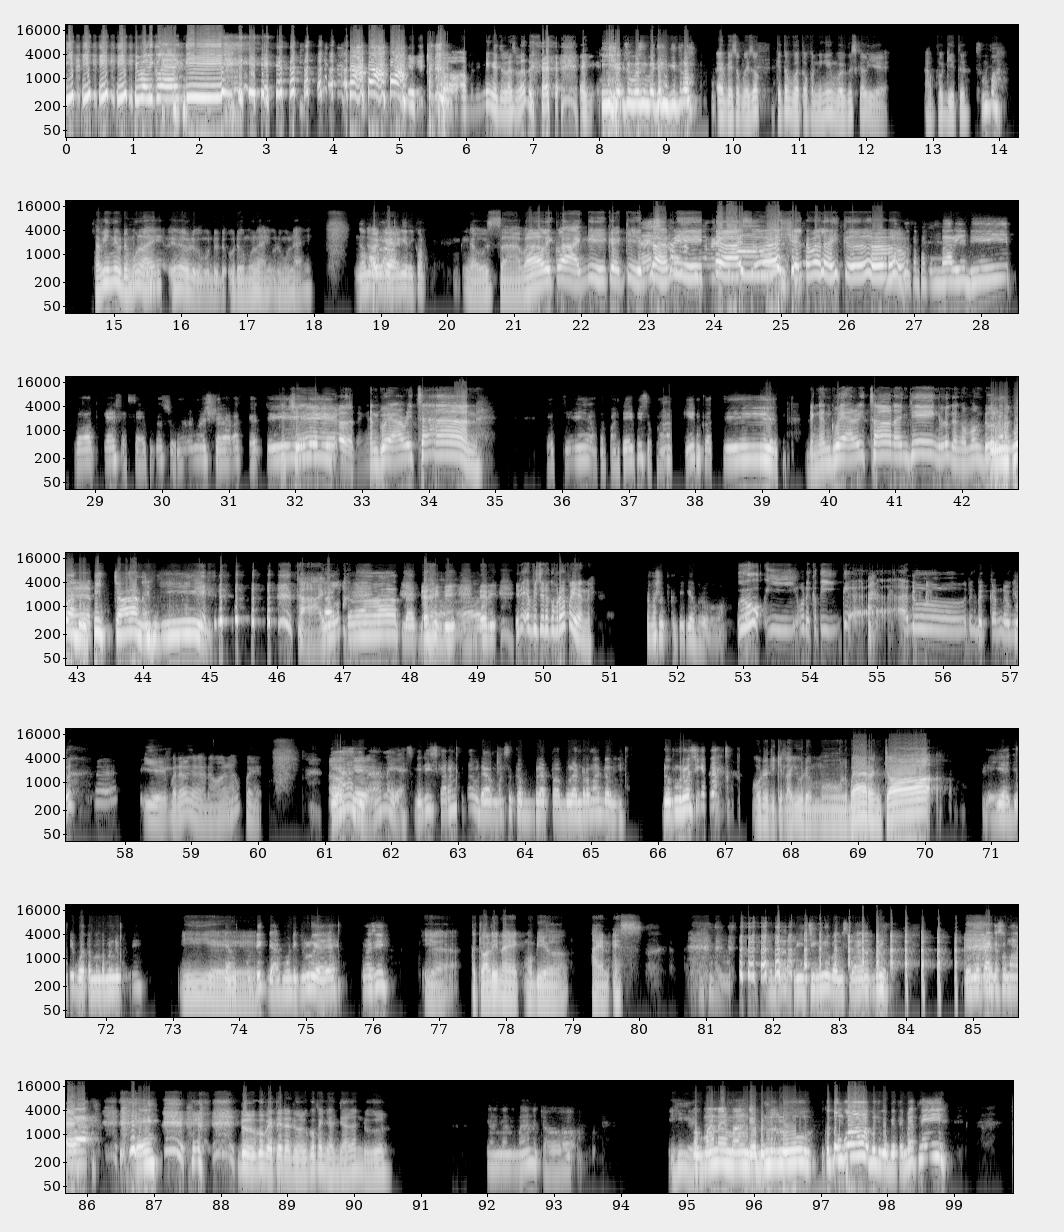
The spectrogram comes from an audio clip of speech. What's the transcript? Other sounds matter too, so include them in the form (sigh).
ih, ih, ih, ih, balik lagi. oh, openingnya nggak jelas banget. (laughs) eh, Iya, sumpah-sumpah jangan gitu dong. eh besok-besok kita buat openingnya yang bagus kali ya. Apa gitu. Sumpah. Tapi ini udah mulai, ini udah, udah, udah, udah mulai, udah mulai. Nggak mau ulang Oke. lagi record. Nggak usah, balik lagi ke kita nih. Assalamualaikum. Assalamualaikum. Ketemu kembali di podcast SMK Suara Masyarakat Kecil. Kecil, dengan gue Aritan. Kecil, atau pandemi semakin kecil. Dengan gue Aritan, anjing. Lu gak ngomong dulu. Dengan aduh Bangket. pican anjing. (laughs) Bacot. Dari, di, dari, ini episode keberapa ya, nih? Episode ketiga bro. Yo, ih, udah ketiga. Aduh, deg-degan dah gue. Iya, padahal gak nama-nama ya. Ya Oke. gimana ya. Jadi sekarang kita udah masuk ke berapa bulan Ramadan nih? 20 berapa sih kita? Udah dikit lagi udah mau lebaran, Cok. Iya, jadi buat temen-temen juga nih Iya. yang mudik jangan mudik dulu ya ya. Enggak sih? Iya, kecuali naik mobil ANS. Banget bridging lu bagus banget, Bro. (laughs) Jangan lupa yang ke Sumatera. Eh, (laughs) dul, gue bete dah dul. Gue pengen jalan-jalan dul. jalan-jalan ke mana, Cok? Iya. Mau ke mana emang? Gak bener lu. Ikut dong gua, gua juga bete banget nih.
